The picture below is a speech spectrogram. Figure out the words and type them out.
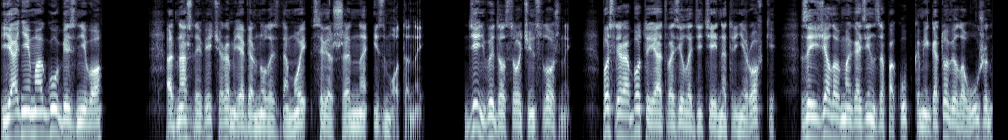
Я не могу без него!» Однажды вечером я вернулась домой совершенно измотанной. День выдался очень сложный. После работы я отвозила детей на тренировки, заезжала в магазин за покупками, готовила ужин,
